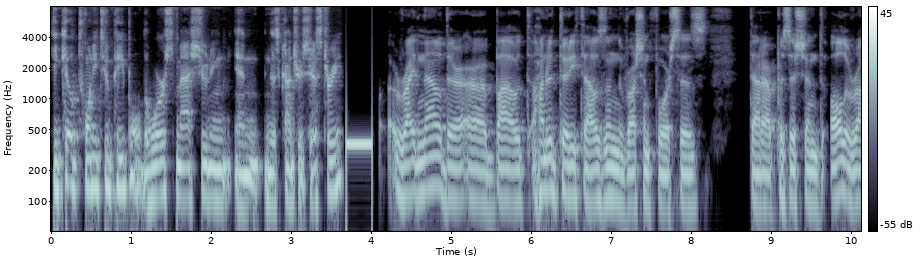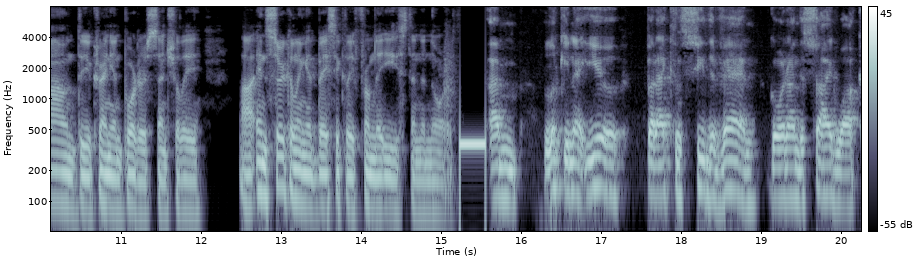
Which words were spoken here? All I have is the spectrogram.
He killed 22 people, the worst mass shooting in, in this country's history. Right now, there are about 130,000 Russian forces that are positioned all around the Ukrainian border, essentially, uh, encircling it basically from the east and the north. I'm looking at you, but I can see the van going on the sidewalk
